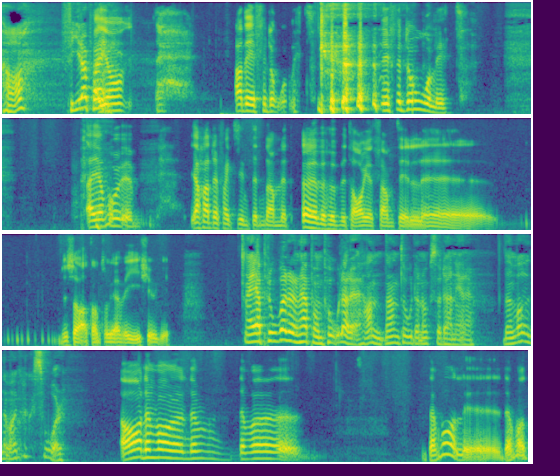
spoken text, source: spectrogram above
Ja, fyra poäng. Jag... Ja, det är för dåligt. det är för dåligt. Ja, jag, var... jag hade faktiskt inte namnet överhuvudtaget fram till eh... du sa att han tog över I20. Nej, jag provade den här på en polare. Han, han tog den också där nere. Den var, den var kanske svår. Ja, den var... Den, den var... Den var, den var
